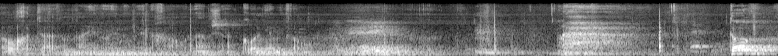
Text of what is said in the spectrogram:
ברוך אתה אדוני אלוהינו מלך העולם שהכל נהיה בדברו. טוב.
